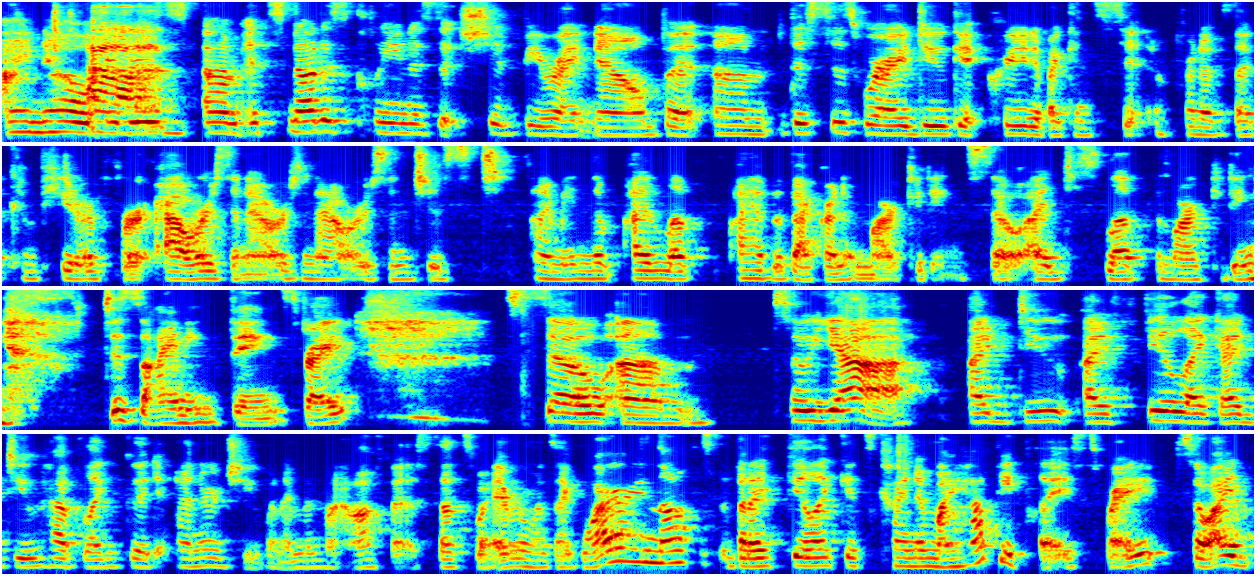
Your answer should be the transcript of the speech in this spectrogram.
I know it um, is. Um, it's not as clean as it should be right now, but um, this is where I do get creative. I can sit in front of the computer for hours and hours and hours, and just, I mean, the, I love. I have a background in marketing, so I just love the marketing, designing things, right? So, um, so yeah, I do. I feel like I do have like good energy when I'm in my office. That's why everyone's like, "Why are you in the office?" But I feel like it's kind of my happy place, right? So I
